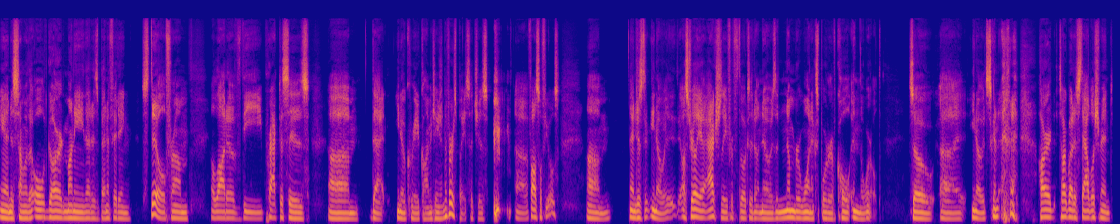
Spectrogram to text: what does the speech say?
and is some of the old guard money that is benefiting still from a lot of the practices um, that you know created climate change in the first place, such as uh, fossil fuels. Um, and just you know australia actually for folks that don't know is the number one exporter of coal in the world so uh, you know it's gonna hard talk about establishment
